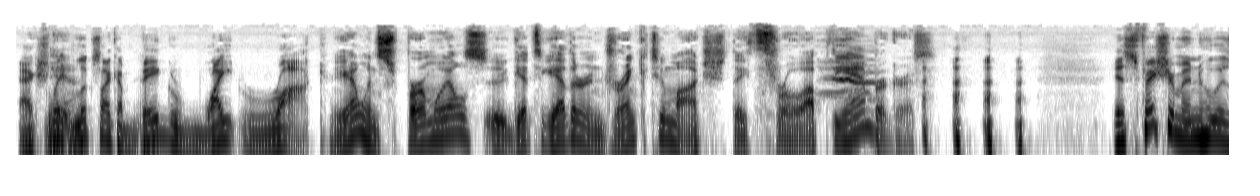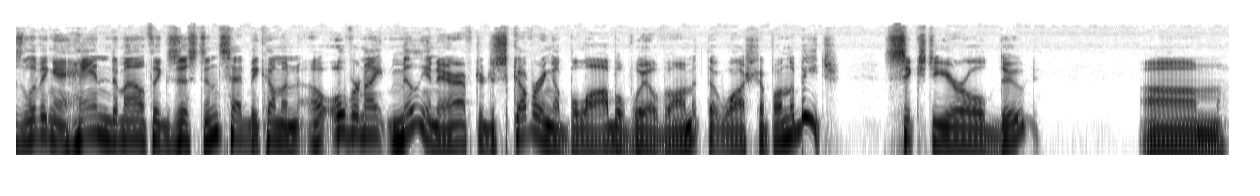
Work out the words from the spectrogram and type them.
Actually, yeah. it looks like a big white rock. Yeah, when sperm whales uh, get together and drink too much, they throw up the ambergris. This fisherman, who is living a hand to mouth existence, had become an overnight millionaire after discovering a blob of whale vomit that washed up on the beach. 60 year old dude. Um,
